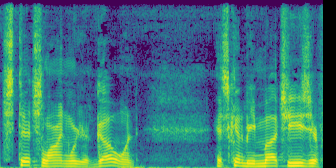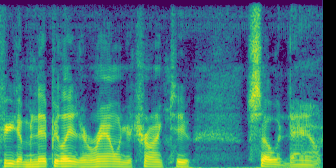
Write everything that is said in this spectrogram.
stitch line where you're going it's going to be much easier for you to manipulate it around when you're trying to sew it down.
